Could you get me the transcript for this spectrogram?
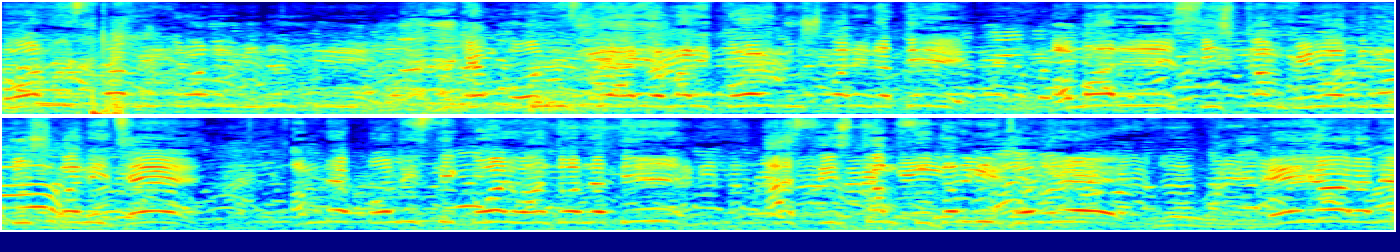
પોલીસના મિત્રોને વિનંતી કે પોલીસની આવી અમારી કોઈ દુશ્મની નથી. અમારી સિસ્ટમ વિરોધની દુશ્મની છે. અમને પોલીસથી કોઈ વાંધો નથી. આ સિસ્ટમ સુધરવી જોઈએ. મેયર અને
